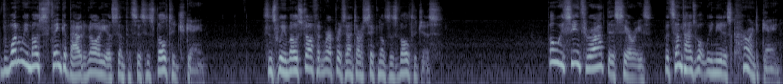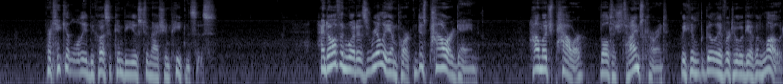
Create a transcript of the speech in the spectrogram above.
The one we most think about in audio synthesis is voltage gain, since we most often represent our signals as voltages. But we've seen throughout this series that sometimes what we need is current gain, particularly because it can be used to match impedances. And often what is really important is power gain, how much power, voltage times current, we can deliver to a given load.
